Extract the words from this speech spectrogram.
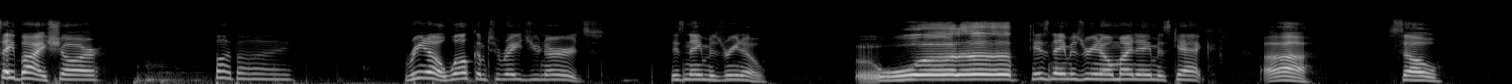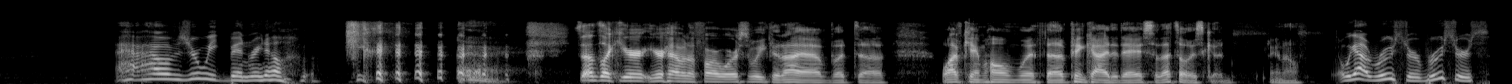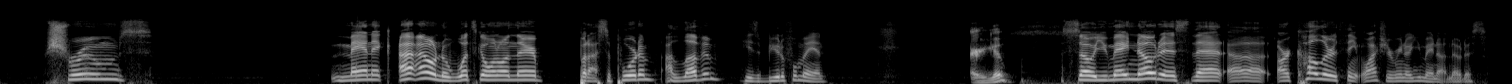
Say bye, Shar. Bye bye. Reno, welcome to Rage You Nerds. His name is Reno. What up? His name is Reno. My name is Cac. Uh, so, h- how has your week been, Reno? Sounds like you're you're having a far worse week than I have, but uh, wife came home with uh, pink eye today, so that's always good. You know. we got Rooster. Rooster's shrooms, manic. I, I don't know what's going on there, but I support him. I love him. He's a beautiful man. There you go. So you may notice that uh, our color theme. Well, actually, Reno, you may not notice.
